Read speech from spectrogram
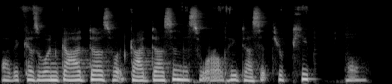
Uh, because when God does what God does in this world, He does it through people.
